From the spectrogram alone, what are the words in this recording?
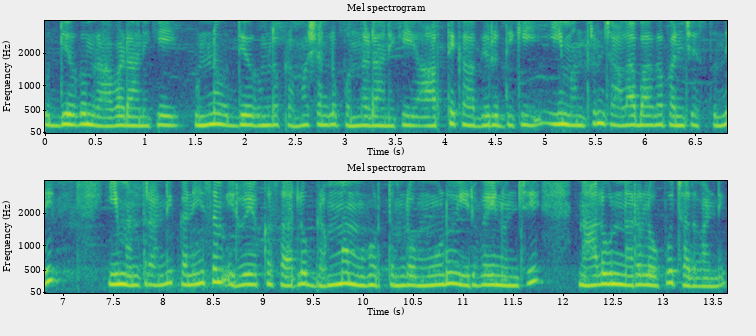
ఉద్యోగం రావడానికి ఉన్న ఉద్యోగంలో ప్రమోషన్లు పొందడానికి ఆర్థిక అభివృద్ధికి ఈ మంత్రం చాలా బాగా పనిచేస్తుంది. ఈ మంత్రాన్ని కనీసం ఇరవై ఒక్కసార్లు బ్రహ్మ ముహూర్తంలో మూడు ఇరవై నుంచి నాలుగున్నర లోపు చదవండి.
